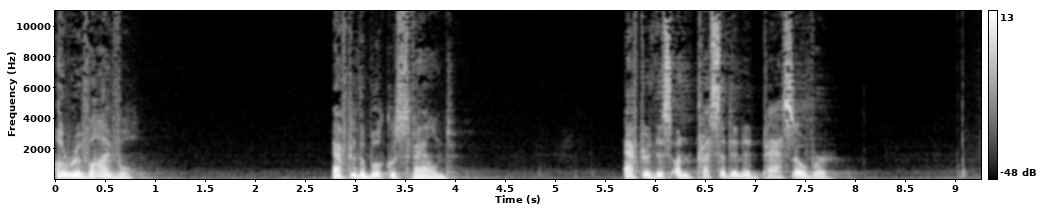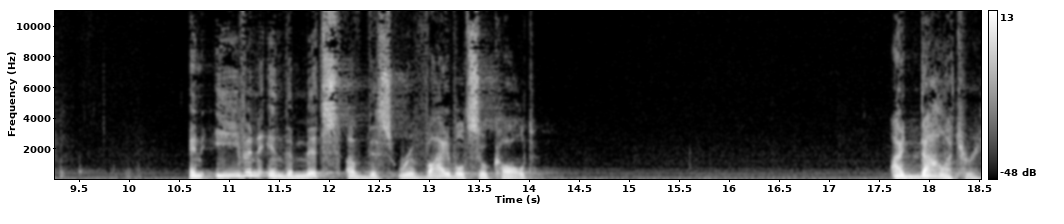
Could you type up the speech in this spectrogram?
a revival after the book was found, after this unprecedented Passover. And even in the midst of this revival, so called, idolatry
